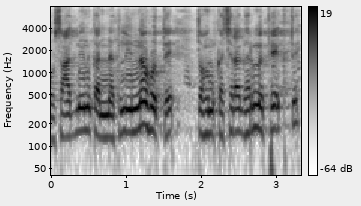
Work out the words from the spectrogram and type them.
उस आदमी का नकली न होते तो हम कचरा घर में फेंकते।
